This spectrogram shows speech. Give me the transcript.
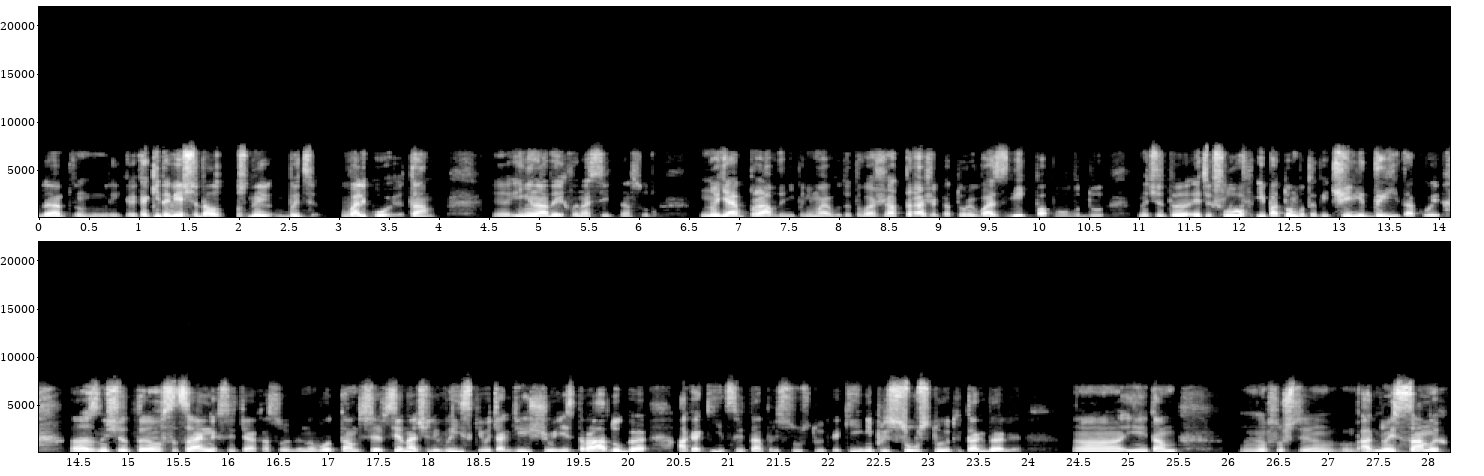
да, какие-то вещи должны быть в Алькове, там, и не надо их выносить на суд. Но я правда не понимаю вот этого ажиотажа, который возник по поводу значит, этих слов и потом вот этой череды такой, а, значит, в социальных сетях особенно. Вот там все, все начали выискивать, а где еще есть радуга, а какие цвета присутствуют, какие не присутствуют и так далее. И там ну, слушайте, одно из самых,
